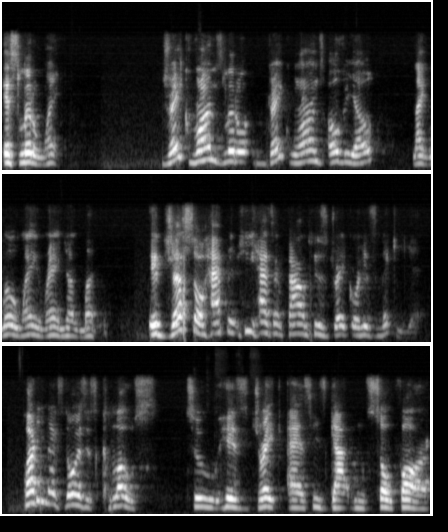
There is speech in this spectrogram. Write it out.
It's Little Wayne. Drake runs little Drake runs OVO like Lil Wayne ran Young Money. It just so happened he hasn't found his Drake or his Nicki yet. Party Next Door is close to his Drake as he's gotten so far,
